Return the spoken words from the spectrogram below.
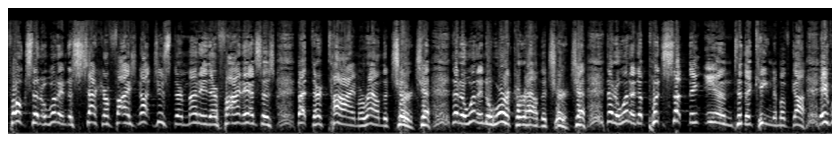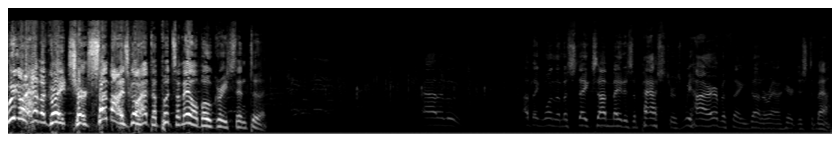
folks that are willing to sacrifice not just their money, their finances, but their time around the church, that are willing to work around the church, that are willing to put something into the kingdom of God. If we're going to have a great church, somebody's going to have to put some elbow grease into it. Mistakes I've made as a pastor is we hire everything done around here just about.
